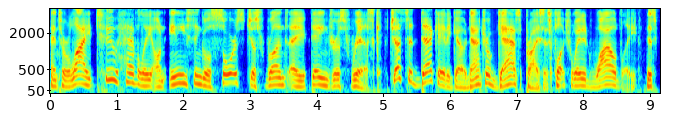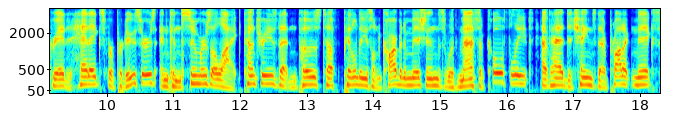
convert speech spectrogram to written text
and to rely too heavily on any single source just runs a dangerous risk. Just a decade ago, natural gas prices fluctuated fluctuated wildly. This created headaches for producers and consumers alike. Countries that impose tough penalties on carbon emissions with massive coal fleets have had to change their product mix,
